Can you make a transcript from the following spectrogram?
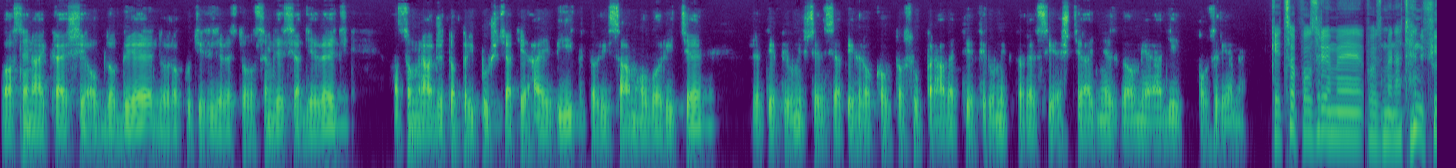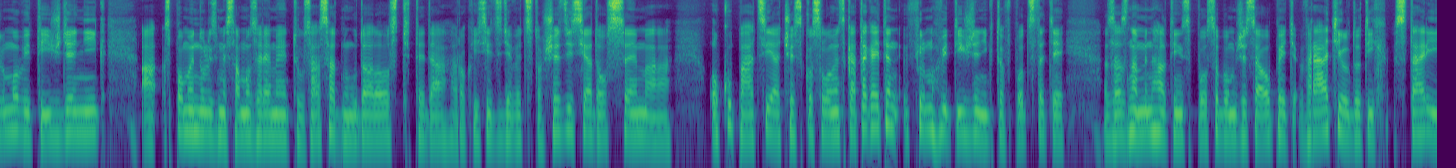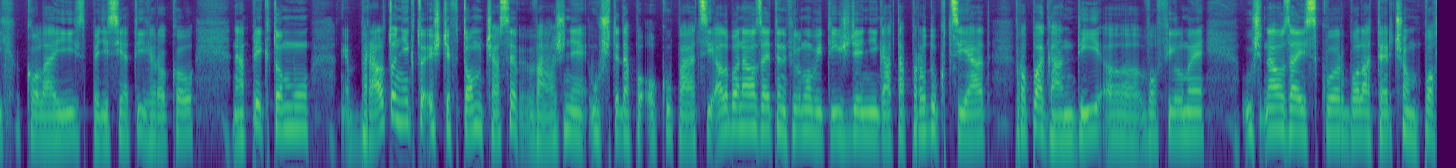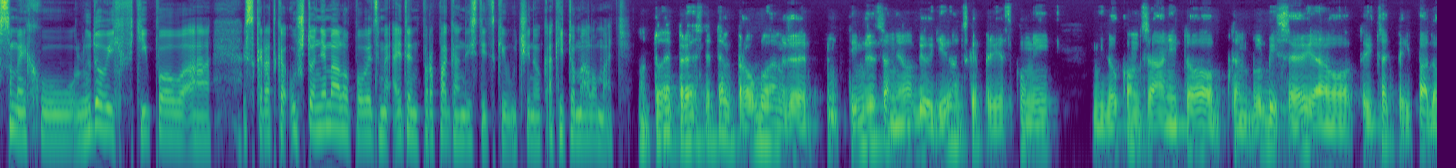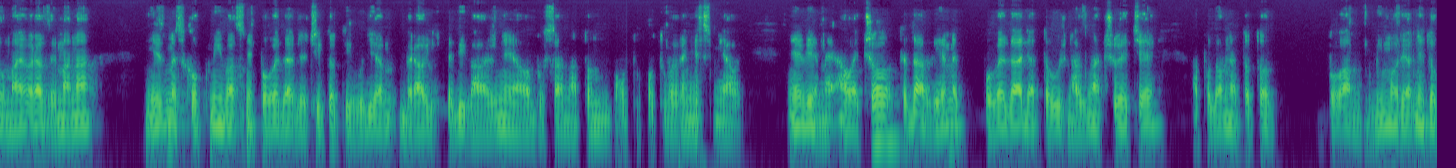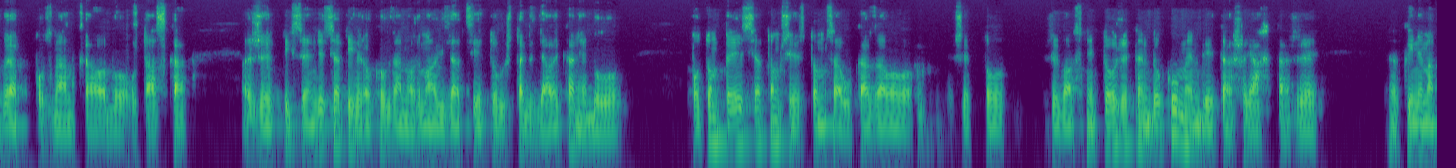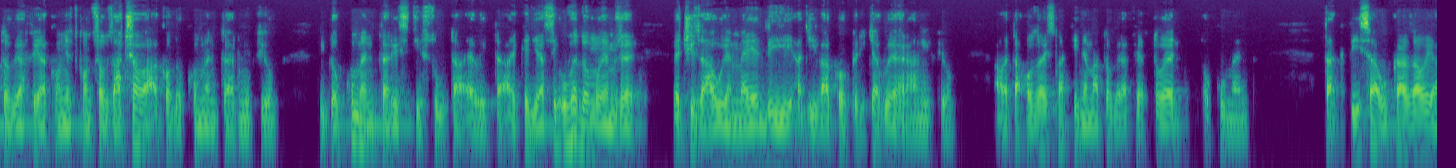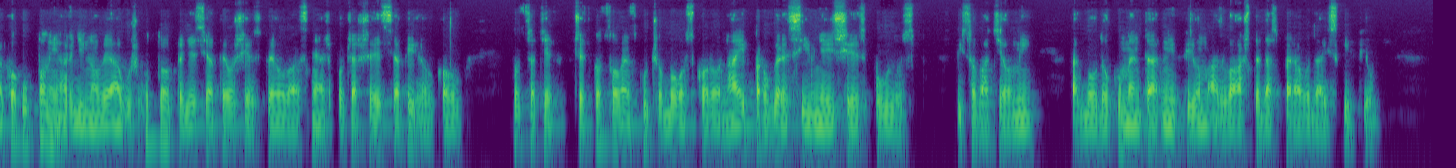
vlastne najkrajšie obdobie do roku 1989 a som rád, že to pripúšťate aj vy, ktorí sám hovoríte, že tie filmy 60. rokov to sú práve tie filmy, ktoré si ešte aj dnes veľmi radi pozrieme. Keď sa pozrieme povedzme, na ten filmový týždenník a spomenuli sme samozrejme tú zásadnú udalosť, teda rok 1968 a okupácia Československa, tak aj ten filmový týždenník to v podstate zaznamenal tým spôsobom, že sa opäť vrátil do tých starých kolají z 50. rokov. Napriek tomu bral to niekto ešte v tom čase vážne, už teda po okupácii, alebo naozaj ten filmový týždenník a tá produkcia propagandy e, vo filme už naozaj skôr bola terčom posmechu, ľudových vtipov a skrátka už to nemalo povedzme aj ten propagandistický účinok, aký to malo mať. No to je presne ten problém, že tým, že sa nerobili divácké prieskumy, my dokonca ani toho, ten blbý seriál o 30 prípadov Majora Zemana nie sme schopní vlastne povedať, že či to tí ľudia brali vtedy vážne alebo sa na tom otvorene smiali. Nevieme, ale čo teda vieme povedať, a to už naznačujete, a podľa mňa toto bola mimoriadne dobrá poznámka alebo otázka, že v tých 70. rokoch za normalizácie to už tak zďaleka nebolo. Po tom 56. sa ukázalo, že, to, že vlastne to, že ten dokument je tá šľachta, že kinematografia konec koncov začala ako dokumentárny film. Tí dokumentaristi sú tá elita, aj keď ja si uvedomujem, že väčší záujem médií a divákov priťahuje hraný film. Ale tá ozajstná kinematografia, to je dokument tak tí sa ukázali ako úplní hrdinovia už od toho 56. vlastne až počas 60. rokov v podstate v Československu, čo bolo skoro najprogresívnejšie spolu so spisovateľmi, tak bol dokumentárny film a zvlášť teda spravodajský film.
